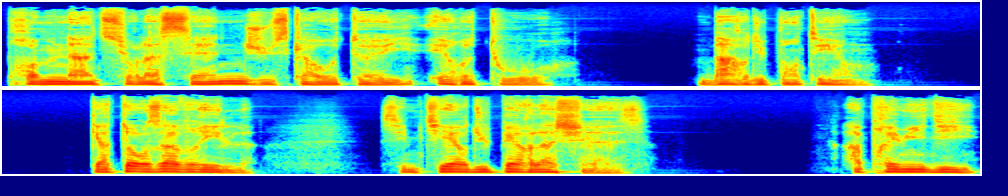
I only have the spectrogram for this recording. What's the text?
promenade sur la Seine jusqu'à Auteuil et retour. Bar du Panthéon. 14 avril, cimetière du Père-Lachaise. Après-midi,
